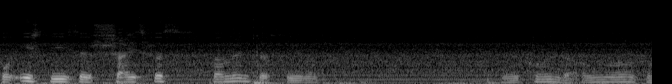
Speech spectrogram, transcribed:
Wo ist diese scheiß Ferment das wieder? Willkommen, da irgendwo,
